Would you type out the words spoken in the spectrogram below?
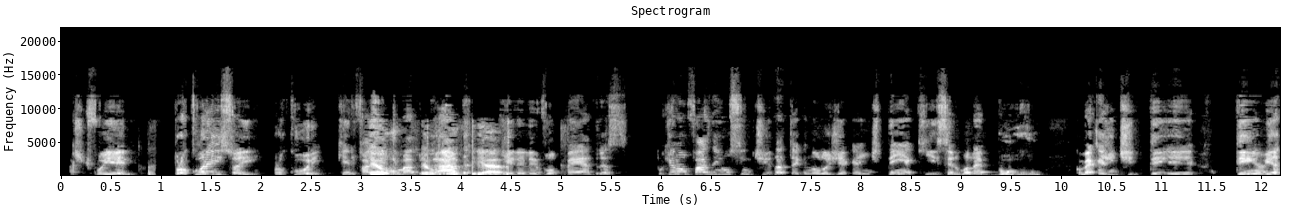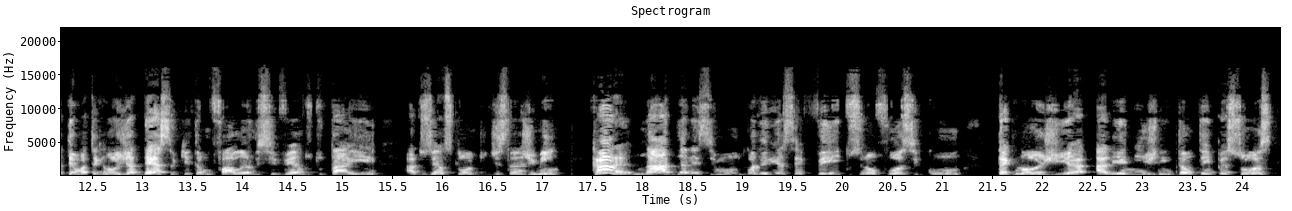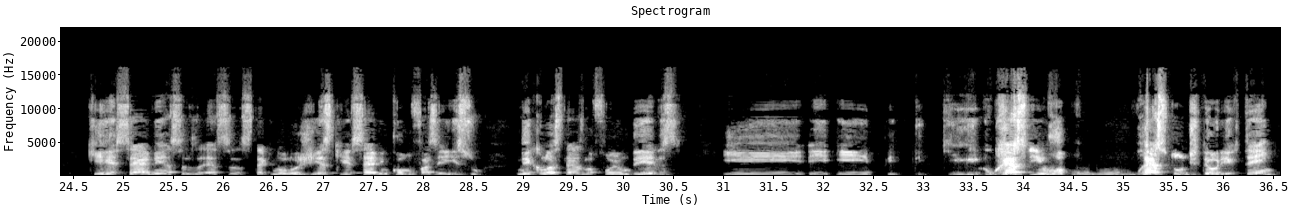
Acho que foi ele. Procurem isso aí, procurem. Que ele fazia Eu- de madrugada, eu- eu queria- que ele levou pedras. Porque não faz nenhum sentido a tecnologia que a gente tem aqui. O ser humano é burro. Como é que a gente te- tem, ia ter uma tecnologia dessa aqui, estamos falando e se vendo, tu tá aí a 200 quilômetros de distância de mim? Cara, nada nesse mundo poderia ser feito se não fosse com tecnologia alienígena. Então, tem pessoas que recebem essas, essas tecnologias, que recebem como fazer isso. Nikola Tesla foi um deles. E, e, e, e- o resto, o, o resto tudo de teoria que tem,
